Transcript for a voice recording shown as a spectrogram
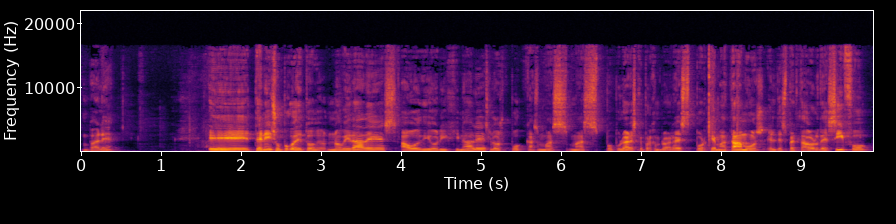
¿vale? Eh, tenéis un poco de todo, novedades, audio originales, los podcasts más, más populares, que por ejemplo ahora es ¿Por qué matamos? El despertador de Sifo.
